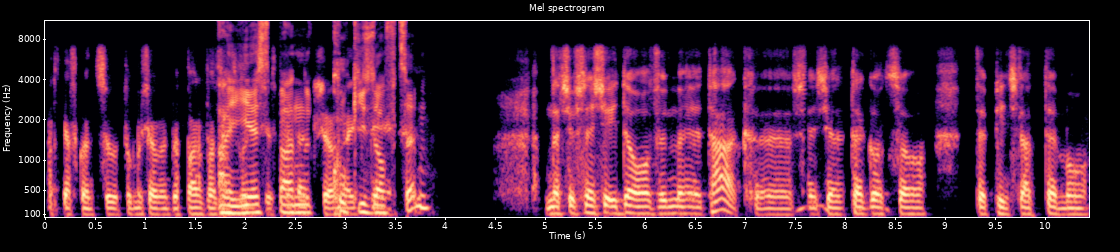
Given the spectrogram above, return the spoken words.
partia w końcu, tu musiałbym do Parwa A jest pan kukizowcem? Znaczy w sensie ideowym e, tak, e, w sensie tego, co te pięć lat temu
